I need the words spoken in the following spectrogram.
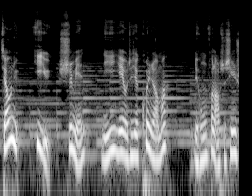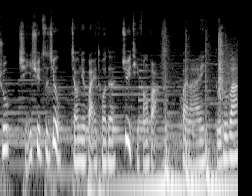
焦虑、抑郁、失眠，你也有这些困扰吗？李洪福老师新书《情绪自救》教你摆脱的具体方法，快来读读吧。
